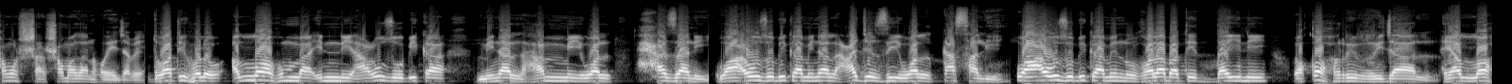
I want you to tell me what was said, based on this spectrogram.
সমস্যার সমাধান হয়ে যাবে। দোয়াটি হলো, আল্লাহুম্মা ইন্নি আউযু বিকা মিনাল হাম্মি ওয়াল হাজানি ওয়া মিনাল আজজি ওয়াল কাসালি, ওয়া মিন গলাবাতি দাইনি ওয়া কহরির রিজাল। হে আল্লাহ,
